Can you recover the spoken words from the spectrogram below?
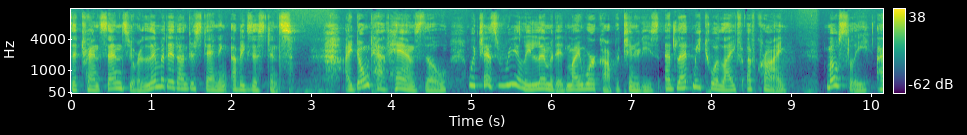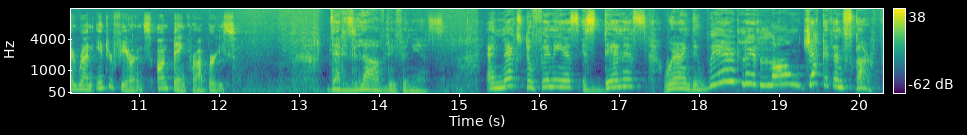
that transcends your limited understanding of existence. I don't have hands, though, which has really limited my work opportunities and led me to a life of crime. Mostly, I run interference on bank robberies. That is lovely, Phineas. And next to Phineas is Dennis wearing the weird little long jacket and scarf.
